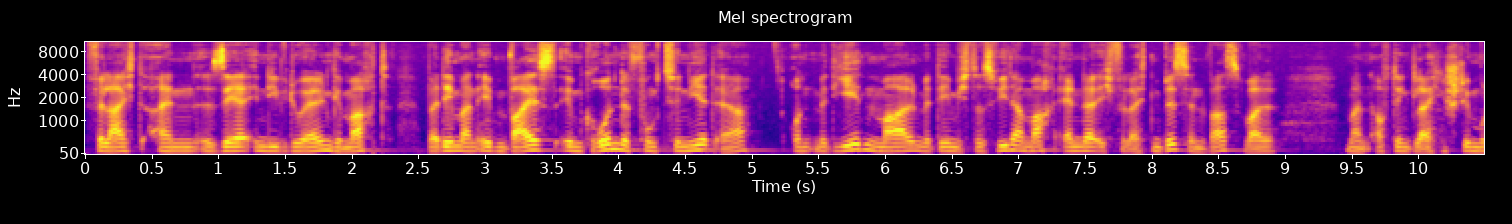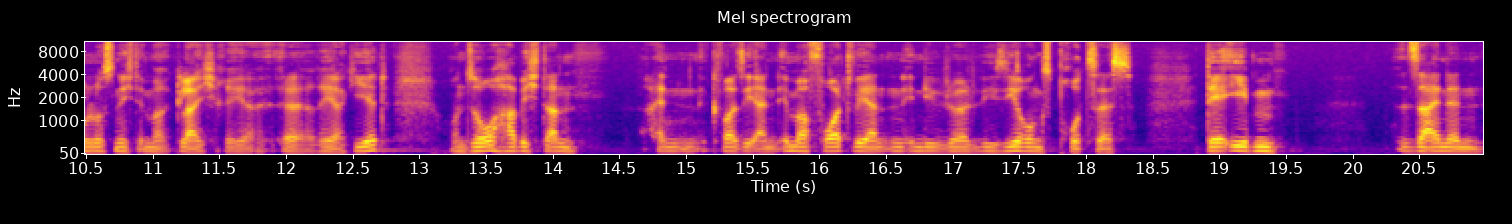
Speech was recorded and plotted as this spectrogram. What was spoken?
vielleicht einen sehr individuellen gemacht, bei dem man eben weiß, im Grunde funktioniert er und mit jedem Mal, mit dem ich das wieder mache, ändere ich vielleicht ein bisschen was, weil man auf den gleichen Stimulus nicht immer gleich rea äh, reagiert. Und so habe ich dann einen, quasi einen immer fortwährenden Individualisierungsprozess, der eben seinen,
